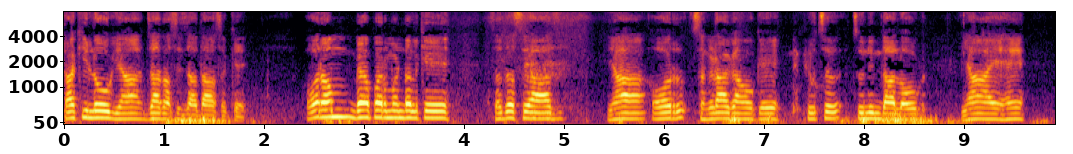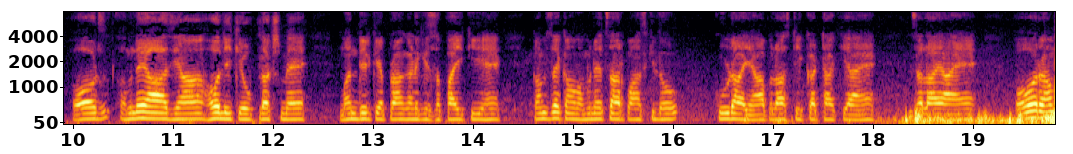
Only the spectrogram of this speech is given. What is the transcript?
ताकि लोग यहाँ ज़्यादा से ज़्यादा आ सके। और हम व्यापार मंडल के सदस्य आज यहाँ और संगड़ा गाँव के कुछ चुनिंदा लोग यहाँ आए हैं और हमने आज यहाँ होली के उपलक्ष्य में मंदिर के प्रांगण की सफ़ाई की है। कम से कम हमने चार पाँच किलो कूड़ा यहाँ प्लास्टिक इकट्ठा किया है, जलाया है और हम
